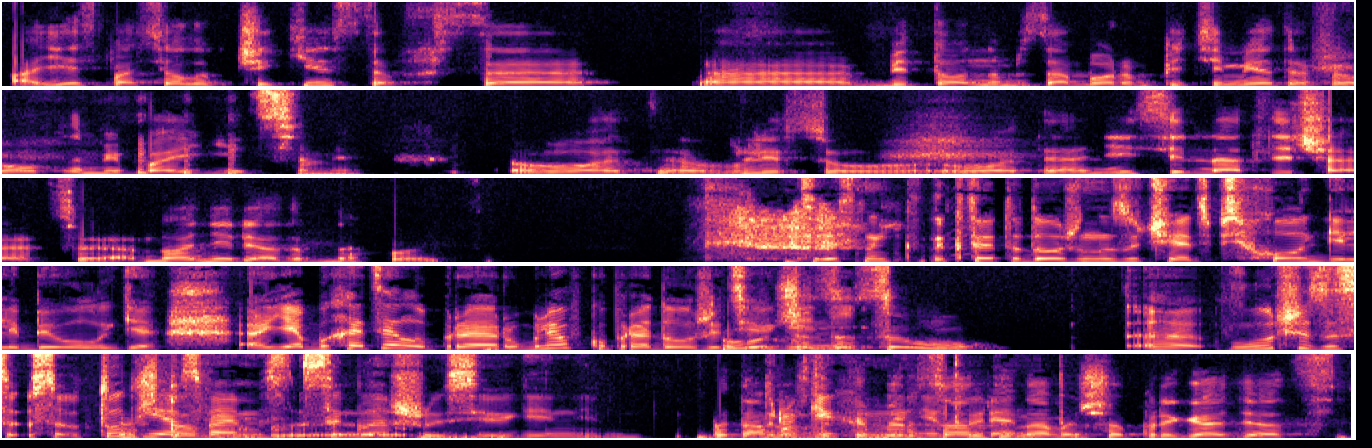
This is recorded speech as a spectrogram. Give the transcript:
А есть поселок чекистов с э, бетонным забором 5 метров и окнами-бойницами. Вот, в лесу. Вот, и они сильно отличаются, но они рядом находятся. Интересно, кто это должен изучать, психологи или биологи? А я бы хотела про Рублевку продолжить, Лучше Евгений. ЗСУ. Э, лучше за... Тут что, я с вами соглашусь, Евгений. Потому Других что коммерсанты нам еще пригодятся.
